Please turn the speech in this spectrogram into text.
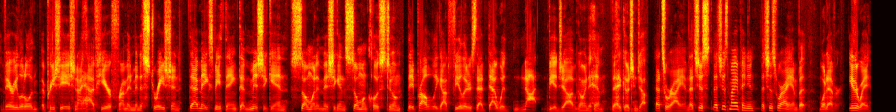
very little appreciation I have here from administration, that makes me think that Michigan, someone at Michigan, someone close to him, they probably got feelers that that would not be a job going to him, the head coaching job. That's where I am. That's just that's just my opinion. That's just where I am, but whatever. Either way,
